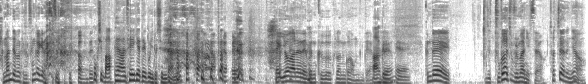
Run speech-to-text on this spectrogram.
밤만 되면 계속 생각이 나더라고요. 근데 혹시 마페 한 세 개 되고 이러시는 거 아니에요? 아, 마페요? 네. 제가 이용하는 앱은 그 그런 건 없는데요. 아, 그래요? 예. 근데 이제 두 가지 불만이 있어요. 첫째는요.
